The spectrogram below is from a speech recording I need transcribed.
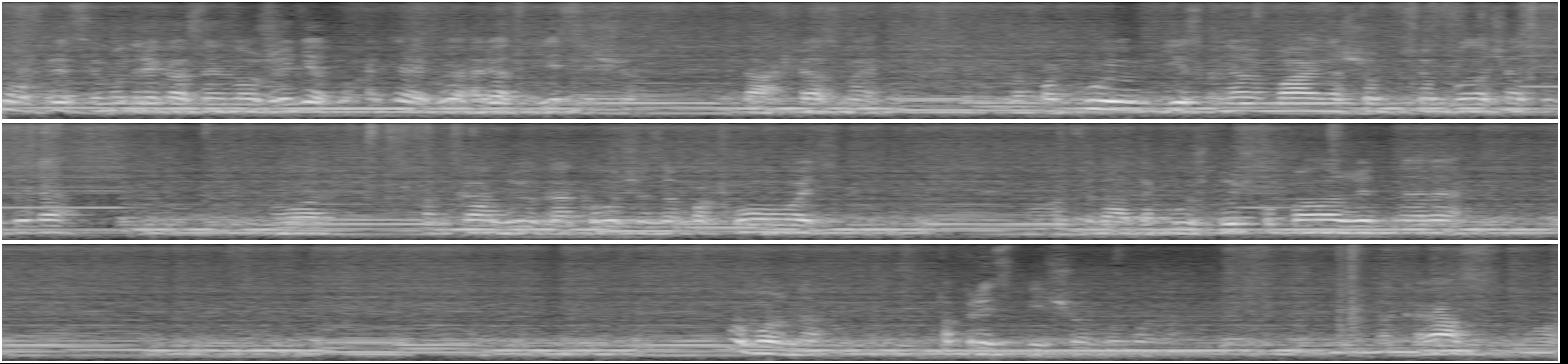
Ну, в принципе, мудрика ножи нету, хотя, говорят, есть еще. Так, сейчас мы запакуем диск нормально, чтобы все было сейчас вот туда. Вот, показываю, как лучше запаковывать. Вот сюда такую штучку положить надо. Ну, можно, в принципе, еще ну, можно. Так, раз, вот.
